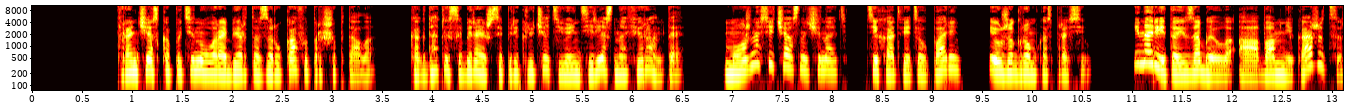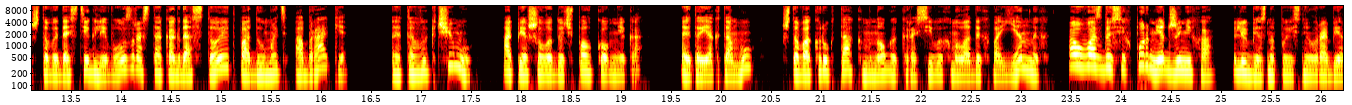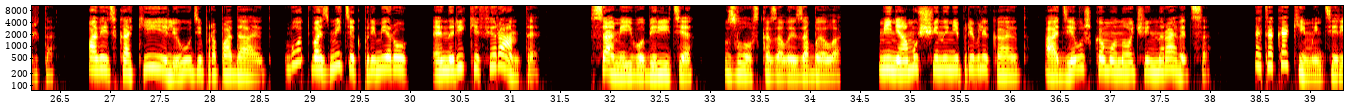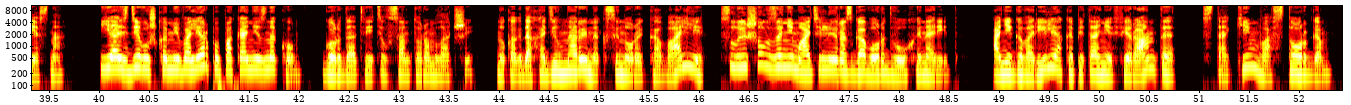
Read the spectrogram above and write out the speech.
Франческа потянула Роберта за рукав и прошептала. «Когда ты собираешься переключать ее интерес на Ферранте?» «Можно сейчас начинать?» — тихо ответил парень и уже громко спросил. «Инарита Изабелла, а вам не кажется, что вы достигли возраста, когда стоит подумать о браке?» «Это вы к чему?» — опешила дочь полковника. «Это я к тому, что вокруг так много красивых молодых военных, а у вас до сих пор нет жениха», — любезно пояснил Роберто. «А ведь какие люди пропадают? Вот возьмите, к примеру, Энрике Ферранте. Сами его берите», — зло сказала Изабелла. Меня мужчины не привлекают, а девушкам он очень нравится. Это каким, интересно? Я с девушками Валерпа пока не знаком, гордо ответил Сантора-младший. Но когда ходил на рынок с Инорой Кавалли, слышал занимательный разговор двух инорит. Они говорили о капитане Ферранте с таким восторгом.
